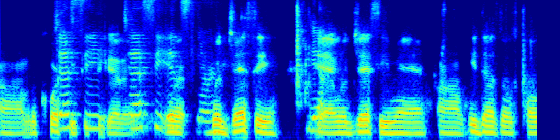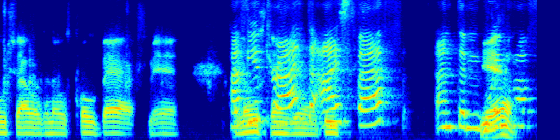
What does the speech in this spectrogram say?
um, the course Jesse, we took together Jesse with, with Jesse. Yeah. Yeah. with Jesse, man. Um, he does those cold showers and those cold baths, man. Have you those things, tried the man, ice bath and the Yeah. Wim Hof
